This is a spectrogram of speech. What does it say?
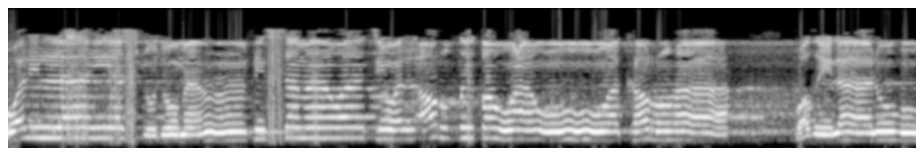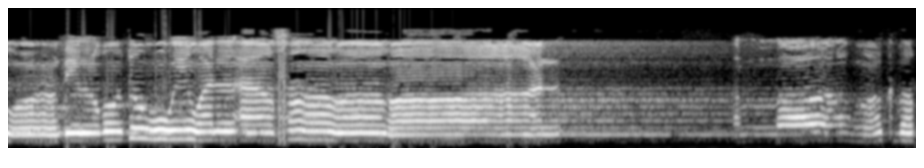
ولله يسجد من في السماوات والأرض طوعا وكرها وظلاله بالغدو والآصال. الله أكبر.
